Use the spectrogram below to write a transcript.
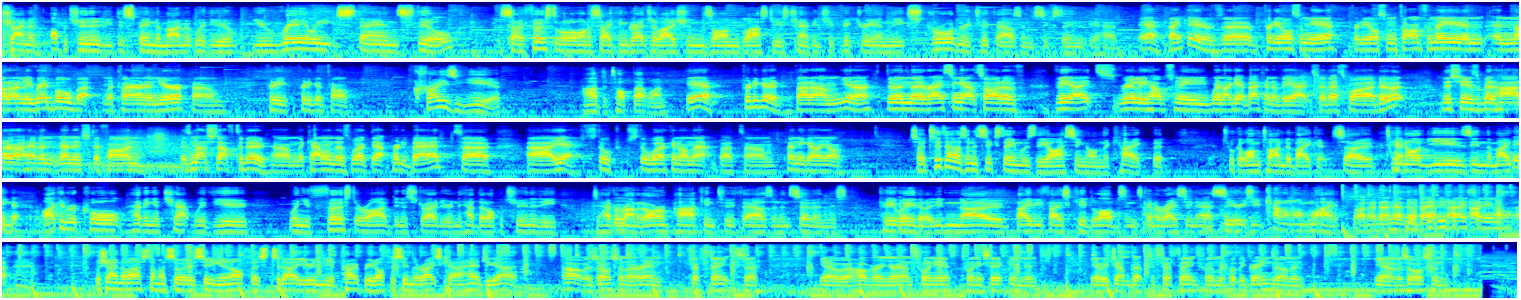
Shane, an opportunity to spend a moment with you. You rarely stand still. So, first of all, I want to say congratulations on last year's championship victory and the extraordinary 2016 that you had. Yeah, thank you. It was a pretty awesome year, pretty awesome time for me, and, and not only Red Bull but McLaren in Europe. Um, pretty pretty good time. Crazy year. Hard to top that one. Yeah, pretty good. But um, you know, doing the racing outside of V8s really helps me when I get back in a V8. So that's why I do it. This year's a bit harder. I haven't managed to find as much stuff to do. Um, the calendar's worked out pretty bad. So uh, yeah, still still working on that, but um, plenty going on. So 2016 was the icing on the cake, but took a long time to bake it. So 10 odd years in the making. Yeah. I can recall having a chat with you when you first arrived in Australia and had that opportunity to have a run at Oran Park in 2007. This Kiwi that I didn't know, babyface kid Lobs, and is going to race in our series. You've come a long way. Right, I don't have the baby face anymore. Well, Shane, the last time I saw you sitting in an office, today you're in the appropriate office in the race car. How'd you go? Oh, it was awesome. I ran 15th, so you know we were hovering around 20th, 22nd, and yeah, we jumped up to 15th when we put the greens on, and yeah, it was awesome.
